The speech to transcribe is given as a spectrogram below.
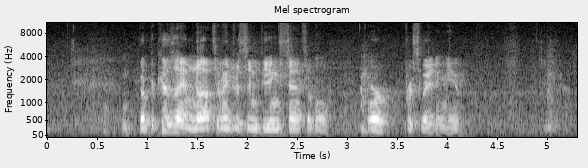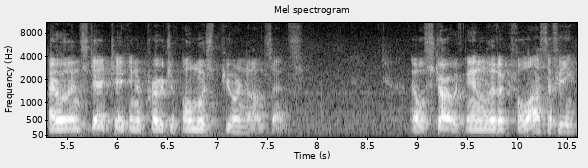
but because I am not so interested in being sensible, or persuading you, I will instead take an approach of almost pure nonsense. I will start with analytic philosophy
